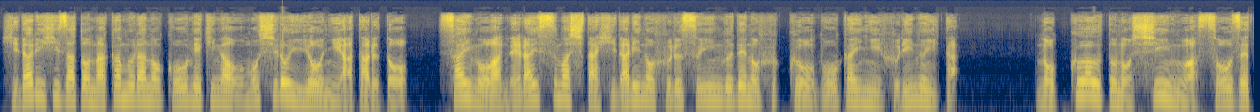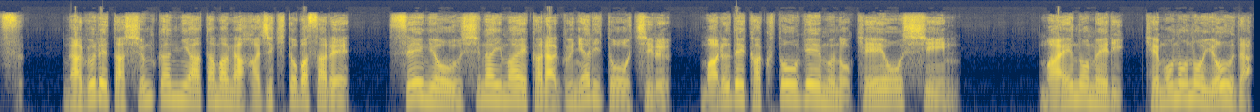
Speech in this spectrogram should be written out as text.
左膝と中村の攻撃が面白いように当たると、最後は狙いすました左のフルスイングでのフックを豪快に振り抜いた。ノックアウトのシーンは壮絶。殴れた瞬間に頭が弾き飛ばされ、制御を失い前からぐにゃりと落ちる、まるで格闘ゲームの KO シーン。前のめり、獣のようだ、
